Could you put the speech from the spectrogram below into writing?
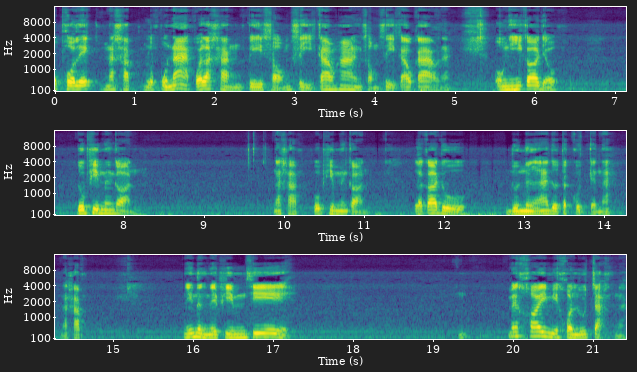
ปกโพเล็กนะครับ หลวงปู่นาควัดระฆังปีสองสี่เก้าห้าถึงสองสี่เก้าเก้านะ องค์นี้ก็เดี๋ยวดูพิมพ์มันก่อนนะครับ ดูพิมพ์มันก่อน แล้วก็ดูดูเนื้อดูตะกุดกันนะนะครับ นี่หนึ่งในพิมพ์ที่ ไม่ค่อยมีคนรู้จักนะ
